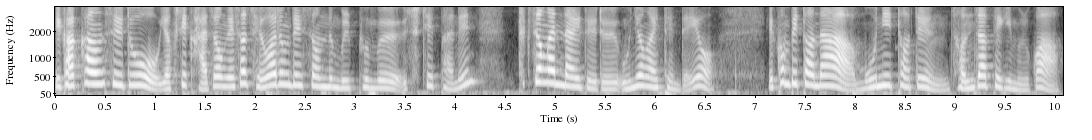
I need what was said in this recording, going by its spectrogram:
이각 카운슬도 역시 가정에서 재활용될 수 없는 물품을 수집하는 특정한 날들을 운영할 텐데요. 컴퓨터나 모니터 등 전자폐기물과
